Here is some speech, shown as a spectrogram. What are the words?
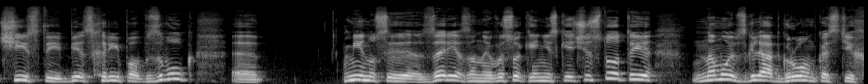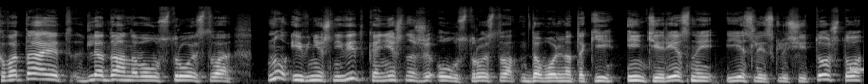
чистый, без хрипов звук, э, минусы зарезанные высокие и низкие частоты. На мой взгляд, громкости хватает для данного устройства. Ну и внешний вид, конечно же, у устройства довольно-таки интересный, если исключить то, что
